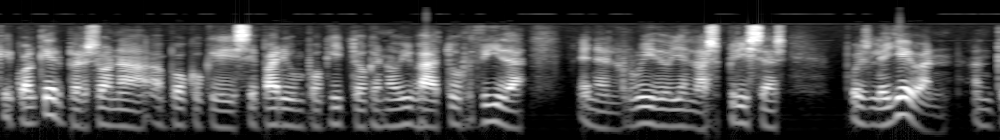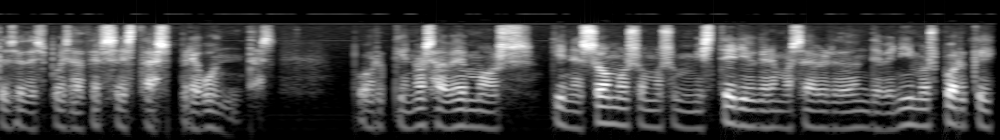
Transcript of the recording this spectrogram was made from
que cualquier persona, a poco que se pare un poquito, que no viva aturdida en el ruido y en las prisas, pues le llevan antes o después a hacerse estas preguntas, porque no sabemos quiénes somos, somos un misterio, queremos saber de dónde venimos, porque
